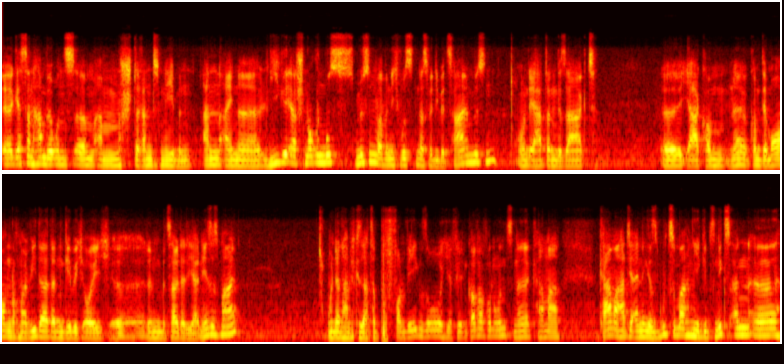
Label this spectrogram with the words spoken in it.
äh, gestern haben wir uns ähm, am Strand nebenan eine Liege erschnorren muss, müssen, weil wir nicht wussten, dass wir die bezahlen müssen. Und er hat dann gesagt, äh, ja, komm, ne, kommt der morgen nochmal wieder, dann gebe ich euch, äh, dann bezahlt er die halt nächstes Mal. Und dann habe ich gesagt, von wegen so, hier fehlt ein Koffer von uns, ne, Karma, Karma hat ja einiges gut zu machen, hier gibt es nichts an äh,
